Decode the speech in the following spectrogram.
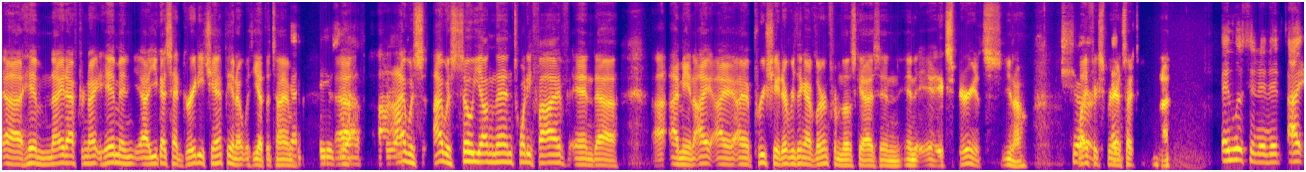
uh, him night after night. Him and uh, you guys had Grady Champion out with you at the time. Yeah, was, Uh, yeah, I was I was so young then, 25, and uh, I mean I, I I appreciate everything I've learned from those guys and and experience, you know, sure. life experience. I and listen, and it I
